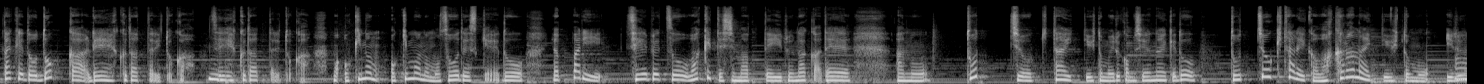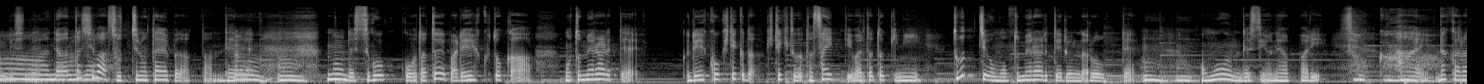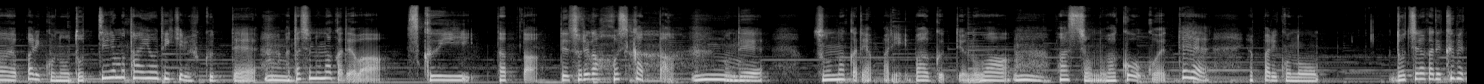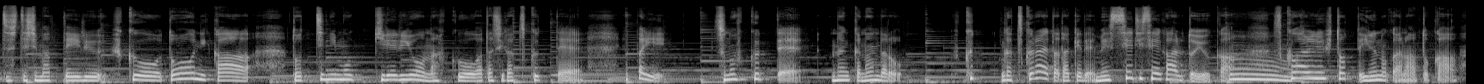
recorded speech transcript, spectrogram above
だけどどっか礼服だったりとかうん。制服だったりとか、まあ、お着のお着物もそうですけれどやっぱり性別を分けてしまっている中であのどっちを着たいっていう人もいるかもしれないけどどっちを着たらいいか分からないっていう人もいるんですね。で私はそっちのタイプだったんで、うんうん。なのですごくこう例えば礼服とか求められて礼服を着てくだ着てきてくださいって言われた時にどっちを求められてるんだろうってうんうん思うんですよねやっぱり。そうか、はい、だからやっぱりこのどっちにも対応できる服って、うん。私の中では救いだった。でそれが欲しかったうん。ので、その中でやっぱりバーグっていうのは、フうん。ァッションの枠を超えてやっぱりこのどちらかで区別してしまっている服をどうにかどっちにも着れるような服を私が作ってやっぱりその服ってなんかなんだろう服が作られただけでメッセージ性があるというか、うん。救われる人っているのかなとか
